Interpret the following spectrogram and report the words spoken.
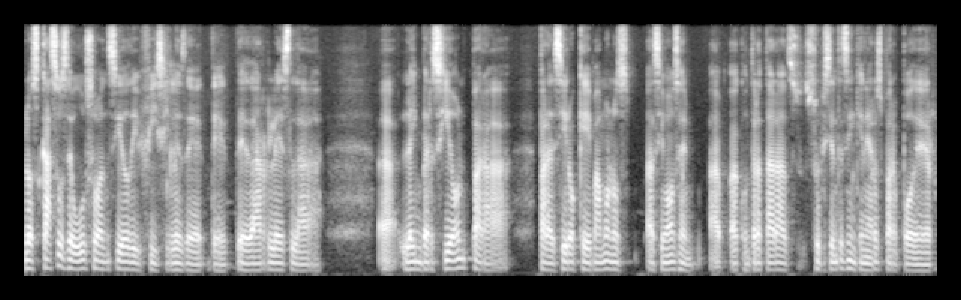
los casos de uso han sido difíciles de, darles la, ah, la, inversión para, para decir, ok, vámonos, así vamos a, contratar a suficientes ingenieros para poder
